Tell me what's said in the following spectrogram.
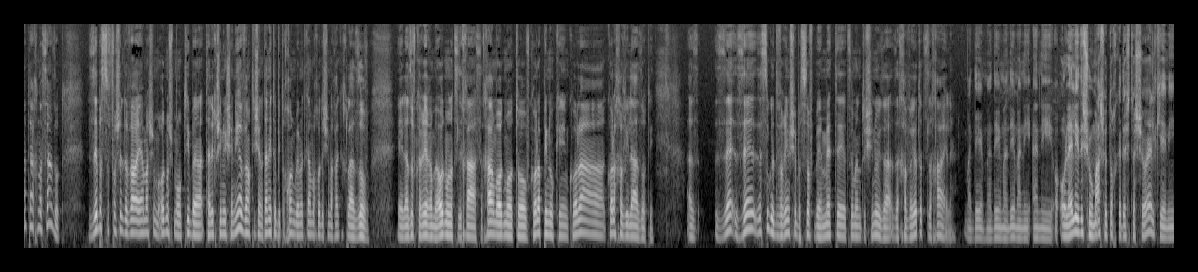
את ההכנסה הזאת. זה בסופו של דבר היה משהו מאוד משמעותי בתהליך שינוי שאני עברתי, שנתן לי את הביטחון באמת כמה חודשים אחר כך לעזוב. אה, לעזוב קריירה מאוד מאוד מצליחה, שכר מאוד מאוד טוב, כל הפינוקים, כל, ה, כל החבילה הזאת. אז זה, זה, זה סוג הדברים שבסוף באמת אה, יוצרים לנו את השינוי, זה, זה החוויות הצלחה האלה. מדהים, מדהים, מדהים. אני, אני, עולה לי איזשהו משהו תוך כדי שאתה שואל, כי אני,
